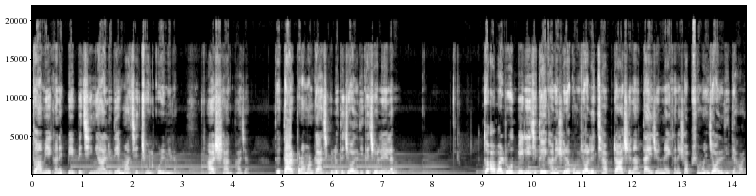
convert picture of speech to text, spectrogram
তো আমি এখানে পেঁপে, ঝিঙে, আলু দিয়ে মাছের ঝোল করে নিলাম। আর শাক ভাজা। তো তারপর আমার গাছগুলোতে জল দিতে চলে এলাম। তো আবার রোদ বেরিয়েছি তো এখানে সেরকম জলের ঝাপটা আসে না, তাই জন্য এখানে সবসময় জল দিতে হয়।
